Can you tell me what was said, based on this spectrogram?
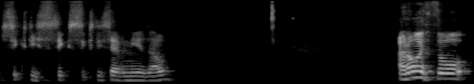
66, 67 years old. And I thought,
